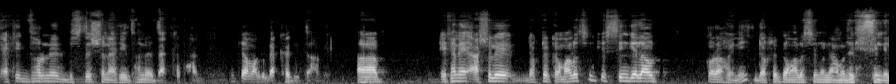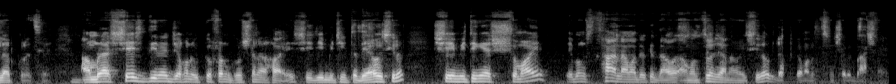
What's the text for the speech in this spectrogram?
এক এক ধরনের বিশ্লেষণ এক এক ধরনের ব্যাখ্যা থাকবে। আমাকে ব্যাখ্যা দিতে হবে। এখানে আসলে ডক্টর কামাল হোসেনকে সিঙ্গেল আউট করা হয়নি। ডক্টর কামাল হোসেন মানে আমাদেরকে সিঙ্গেল আউট করেছে। আমরা শেষ দিনে যখন ঐক্যফ্রন্ট ঘোষণা হয় সেই যে মিটিংটা দেওয়া হয়েছিল সেই মিটিং এর সময় এবং স্থান আমাদেরকে দেওয়া আমন্ত্রণ জানা হয়েছিল ডক্টর কামাল হোসেন সাহেবের বাসায়।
